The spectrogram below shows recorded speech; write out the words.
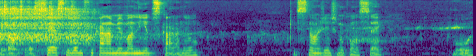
Virar o processo, não vamos ficar na mesma linha dos caras não. Porque senão a gente não consegue. Boa.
